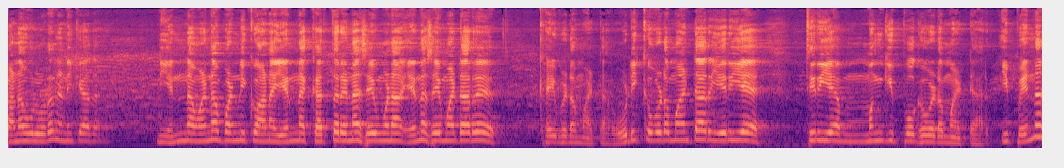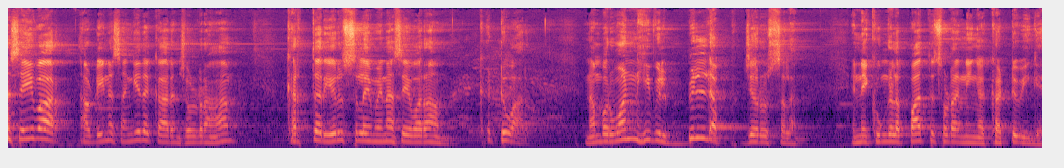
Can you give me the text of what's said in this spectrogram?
கனவுளோட நினைக்காத. நீ என்ன வேணால் பண்ணிக்கோ ஆனால் என்ன கர்த்தர் என்ன செய்ய மாட்டா என்ன செய்ய மாட்டார்? கைவிட மாட்டார். ஒடிக்க விட மாட்டார் எரிய திரிய மங்கி போக விட மாட்டார். இப்போ என்ன செய்வார்? அப்படின்னு சங்கீதக்காரன் சொல்கிறான் கர்த்தர் எருசலேம் என்ன செய்வாராம்? கட்டுவார். Number one he will build up Jerusalem இன்னைக்கு உங்களை பார்த்து சொல்கிறேன் நீங்கள் கட்டுவீங்க.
